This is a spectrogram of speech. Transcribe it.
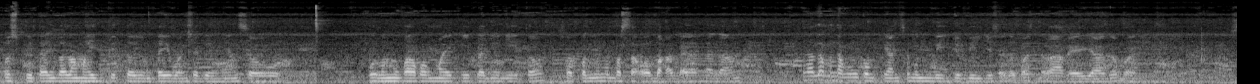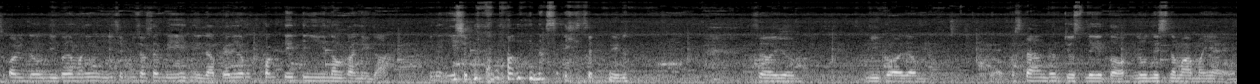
hospital. Parang mahigpit to yung Taiwan sa ganyan. So, puro mukha kong makikita nyo dito. So, pag lumabas ako, baka ganun na lang. Wala naman akong kumpiyansa mag-video-video sa labas. Nakakaya naman. So, although di ko naman iniisip yung sasabihin nila, pero yung pagtitinginan kanila, iniisip ko kung ano nasa isip nila. So, yun. Hindi ko alam. So, basta hanggang Tuesday ito, lunes na mamaya eh.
